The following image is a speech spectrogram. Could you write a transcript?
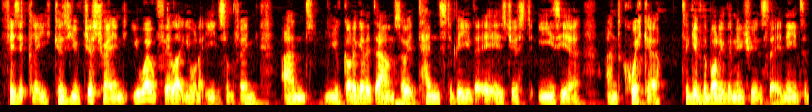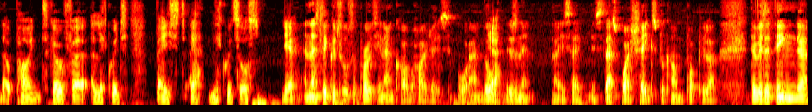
physically because you've just trained. You won't feel like you want to eat something and you've got to get it down. So it tends to be that it is just easier and quicker to give the body the nutrients that it needs at that point to go for a liquid based yeah liquid source. Yeah and that's liquid source of protein and carbohydrates or and all yeah. isn't it? Like you say it's, that's why shakes become popular. There is a thing uh,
